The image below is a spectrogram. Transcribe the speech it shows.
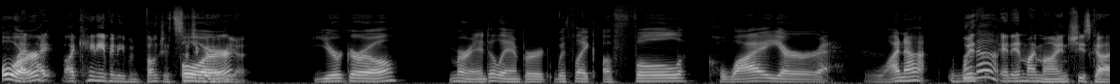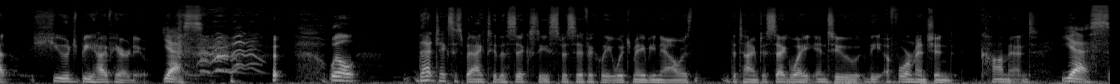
Or- I, I, I can't even even function. It's such a good Or- idea. your girl Miranda Lambert with like a full choir. Why not? Why With not? and in my mind, she's got huge beehive hairdo. yes. Well, that takes us back to the 60s specifically, which maybe now is the time to segue into the aforementioned comment. Yes.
